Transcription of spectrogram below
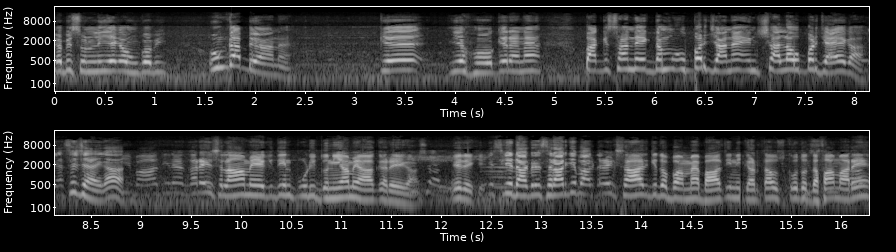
कभी सुन लीजिएगा उनको भी। उनका बयान है कि ये हो के रहना पाकिस्तान ने एकदम ऊपर जाना है इनशाला ऊपर जाएगा। कैसे जाएगा? बात ही ना करे इस्लाम एक दिन पूरी दुनिया में आकर रहेगा ये देखिए। किसकी डॉक्टर सरार की बात? एक साथ की तो मैं बात ही नहीं करता उसको तो दफ़ा मारे।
